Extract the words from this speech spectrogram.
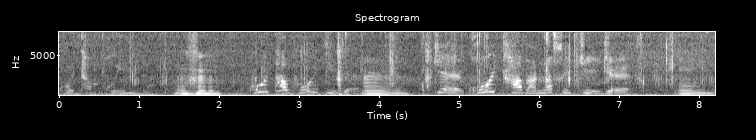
거의 다 보인다. 거의 다 보이지 이제. 음, 이제 거의 다 있지 이제. 음.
